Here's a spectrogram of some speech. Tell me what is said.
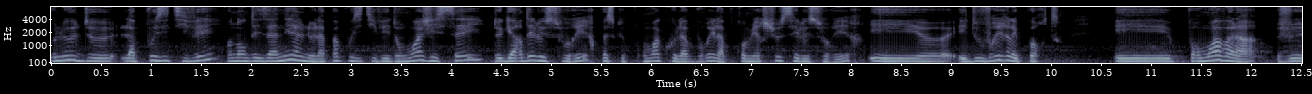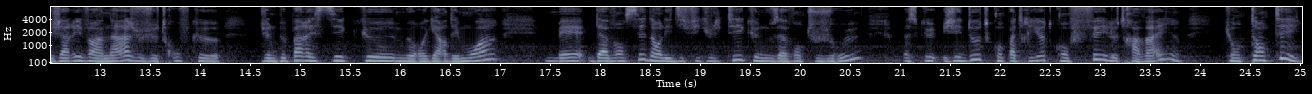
Au lieu de la positiver, pendant des années, elle ne l'a pas positivée. Donc moi, j'essaye de garder le sourire parce que pour moi, collaborer, la première chose, c'est le sourire euh, et d'ouvrir les portes. Et pour moi, voilà, j'arrive à un âge où je trouve que je ne peux pas rester que me regarder moi, mais d'avancer dans les difficultés que nous avons toujours eues, parce que j'ai d'autres compatriotes qui ont fait le travail, qui ont tenté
